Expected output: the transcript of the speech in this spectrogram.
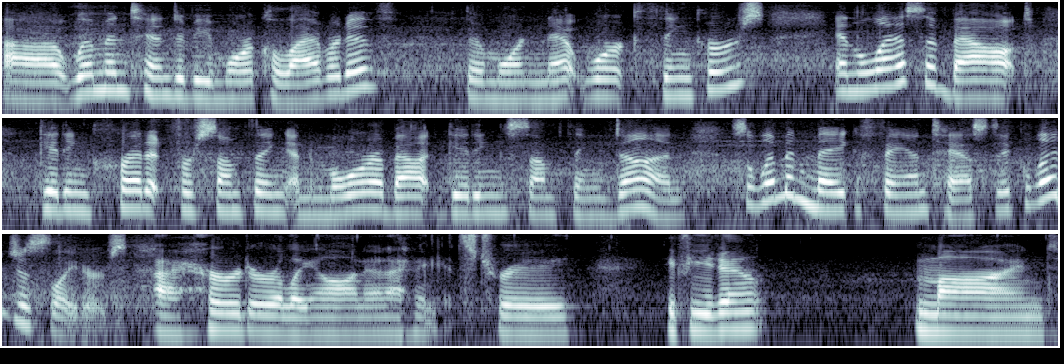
Uh, women tend to be more collaborative, they're more network thinkers, and less about getting credit for something and more about getting something done. So women make fantastic legislators. I heard early on, and I think it's true, if you don't mind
